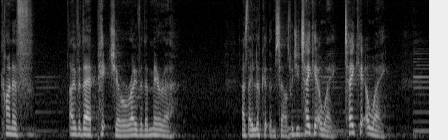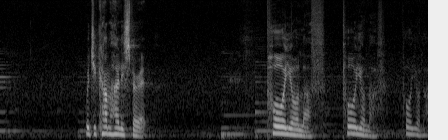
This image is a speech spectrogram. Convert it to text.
kind of over their picture or over the mirror as they look at themselves, would you take it away? Take it away. Would you come, Holy Spirit? Pour your love, pour your love, pour your love.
